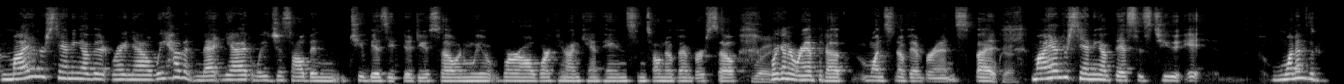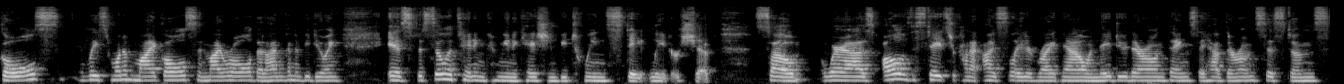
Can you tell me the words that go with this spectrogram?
my understanding of it right now, we haven't met yet. We've just all been too busy to do so, and we we're all working on campaigns until November. So right. we're going to ramp it up once November ends. But okay. my understanding of this is to it, one of the goals, at least one of my goals in my role that I'm going to be doing, is facilitating communication between state leadership. So, whereas all of the states are kind of isolated right now and they do their own things, they have their own systems.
